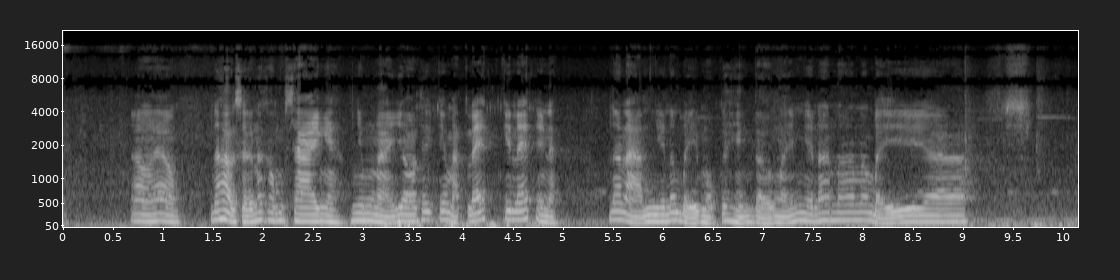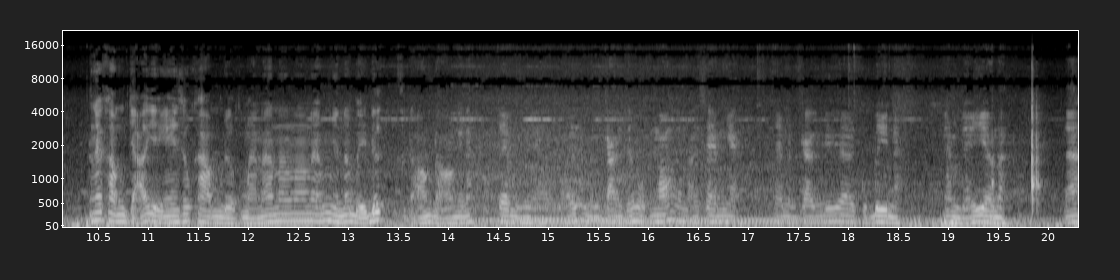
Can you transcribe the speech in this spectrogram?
Nó thấy không? Nó thật sự nó không sai nha. Nhưng mà do cái cái mạch led cái led này nè nó làm như nó bị một cái hiện tượng là giống như nó nó nó bị uh, nó không trở về ngay số không được mà nó nó, nó giống như nó bị đứt đoạn đoạn vậy đó. Đây mình à, để mình cân thử một món cho bạn xem nha. Đây mình cân cái ờ, cục pin nè. Đây mình để vô nè. Đó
